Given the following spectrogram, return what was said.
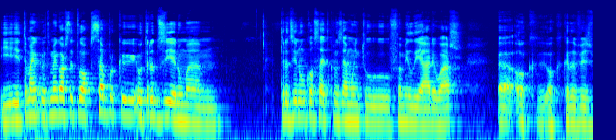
E, e também, eu também gosto da tua opção porque eu traduzia numa. Traduzia num conceito que nos é muito familiar, eu acho, ah, ou, que, ou que cada vez,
